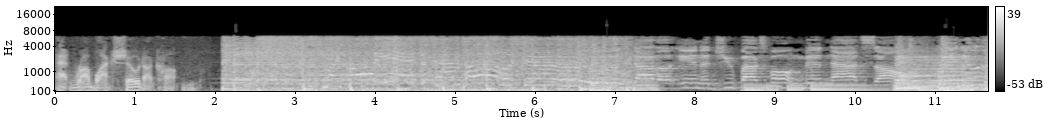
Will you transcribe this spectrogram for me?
at robblackshow.com. dollar in a jukebox for a midnight song.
